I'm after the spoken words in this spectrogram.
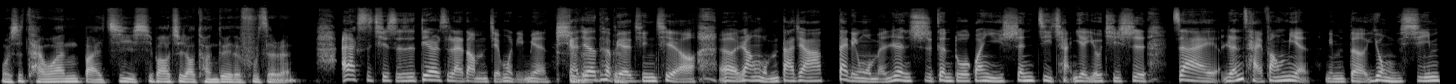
我是台湾百济细胞治疗团队的负责人。Alex 其实是第二次来到我们节目里面，感觉特别亲切哦。呃，让我们大家带领我们认识更多关于生技产业，尤其是在人才方面，你们的用心。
